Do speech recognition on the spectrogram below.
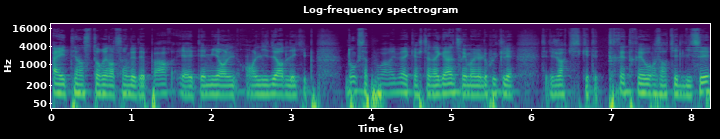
a été instauré dans le 5 de départ et a été mis en, leader de l'équipe. Donc ça pourrait arriver avec Ashton Hagan ou Emmanuel Quickley. C'est des joueurs qui, étaient très très haut en sortie de lycée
